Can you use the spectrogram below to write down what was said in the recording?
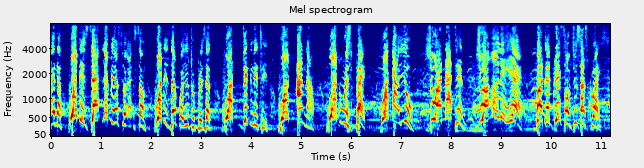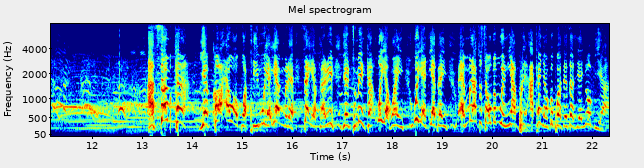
And uh, what is that? Let me ask you uh, some. What is that for you to preserve? What dignity? What honor? What respect? What are you? You are nothing. You are only here by the grace of Jesus Christ. asɛm ka yɛkɔ ɛwɔ bɔtee mu yɛyɛ mmerɛ sɛ yɛfɛre yɛntumi nka woyɛ hwan woyɛ deɛ bɛyi mmerɛ so sɛ wobɛmu ani abere aka nyankopɔn sɛ sɛ yɛnyɛ obiaa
